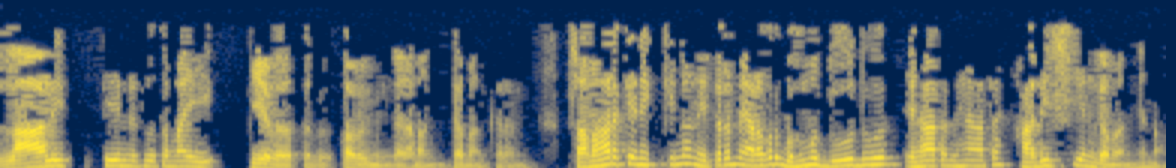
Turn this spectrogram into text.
ලාලිත්‍යයෙන් යුතුව තමයි පියවර තවමින් ගමන් ගමන් කරන්නේ. සමහර කෙනෙක් ඉන්නවා නිතරම යනකොට බොහොම දුව දුව එහාට මෙහාට හදිස්සියෙන් ගමන් යනවා.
